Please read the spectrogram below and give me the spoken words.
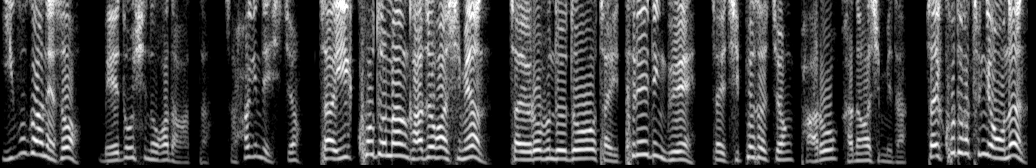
이 구간에서 매도 신호가 나왔다. 자 확인되시죠? 자 이 코드만 가져가시면 자 여러분들도 자 이 트레이딩 뷰에 자 이 지표 설정 바로 가능하십니다. 자 이 코드 같은 경우는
